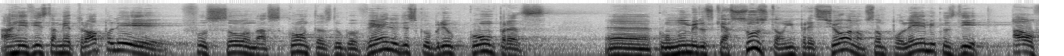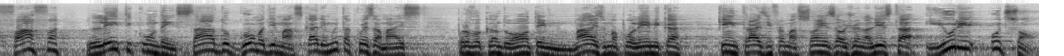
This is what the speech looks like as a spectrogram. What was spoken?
A revista Metrópole fuçou nas contas do governo e descobriu compras eh, com números que assustam, impressionam, são polêmicos de alfafa, leite condensado, goma de mascar e muita coisa mais, provocando ontem mais uma polêmica. Quem traz informações é o jornalista Yuri Hudson.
